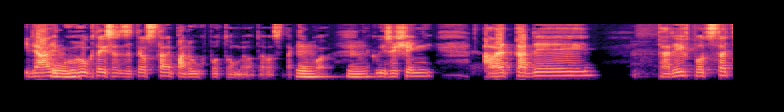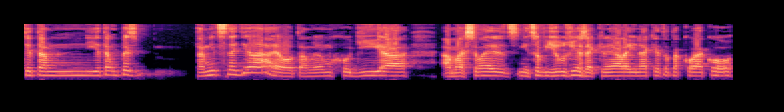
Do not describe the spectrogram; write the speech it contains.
Ideálně hmm. guru, který se ze toho stane padouch potom, jo, to je vlastně tak, hmm. jako, hmm. takový řešení. Ale tady, tady v podstatě tam je tam úplně tam nic nedělá, jo, tam jenom chodí a, a maximálně něco výhružně řekne, ale jinak je to taková, jako,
